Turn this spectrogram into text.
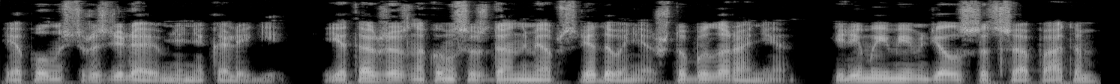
Я полностью разделяю мнение коллеги. Я также ознакомился с данными обследования, что было ранее. Или мы имеем дело с социопатом,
